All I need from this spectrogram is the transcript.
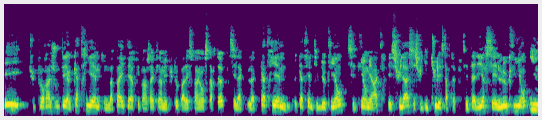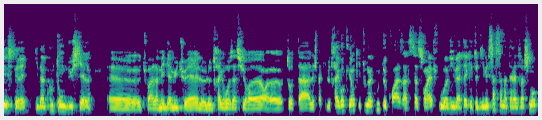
Et tu peux rajouter un quatrième qui ne m'a pas été appris par Jacqueline, mais plutôt par l'expérience startup. C'est la, quatrième, quatrième type de client, c'est le client miracle. Et celui-là, c'est celui qui tue les startups. C'est-à-dire, c'est le client inespéré qui d'un coup tombe du ciel euh, tu vois la méga mutuelle, le très gros assureur, euh, Total, je sais pas qui, le très gros client qui tout d'un coup te croise à Station F ou à Vivatech et te dit mais ça ça m'intéresse vachement,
